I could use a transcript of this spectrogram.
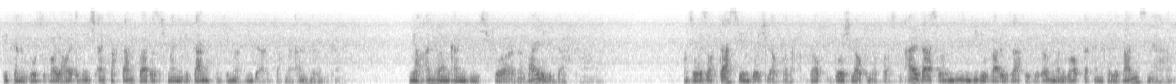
spielt keine große Rolle. Heute bin ich einfach dankbar, dass ich meine Gedanken immer wieder einfach mal anhören kann. Mir auch anhören kann, wie ich vor einer Weile gedacht habe. Und so ist auch das hier ein durchlaufender Posten. All das, was in diesem Video gerade gesagt wird, wird irgendwann überhaupt gar keine Relevanz mehr haben.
